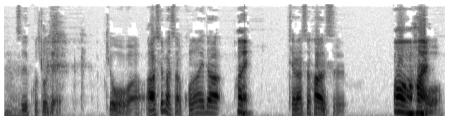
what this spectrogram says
うんいうことで、今日は、あ、そういえばさ、この間、はい。テラスハウスああ、はい。を、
